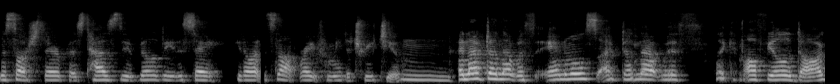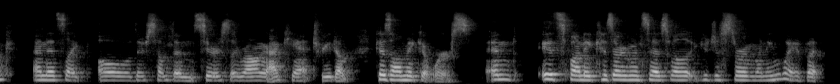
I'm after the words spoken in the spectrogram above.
massage therapist has the ability to say, you know what, it's not right for me to treat you. Mm. And I've done that with animals. I've done that with, like, I'll feel a dog and it's like, oh, there's something seriously wrong. I can't treat them because I'll make it worse. And it's funny because everyone says, well, you're just throwing money away, but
